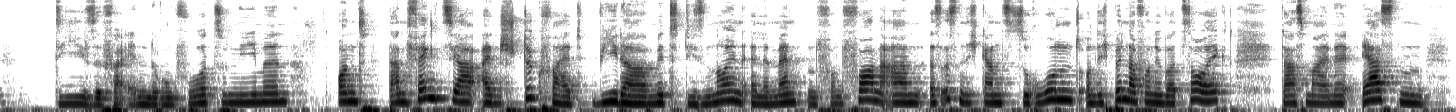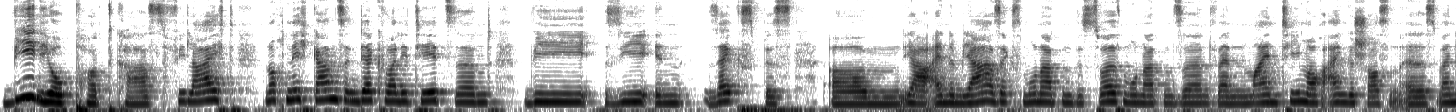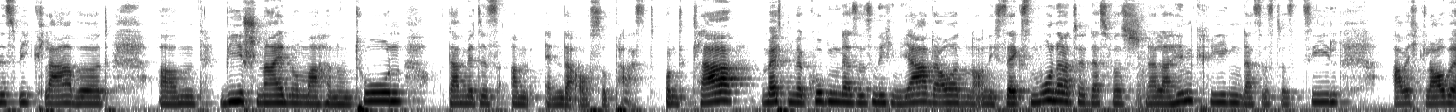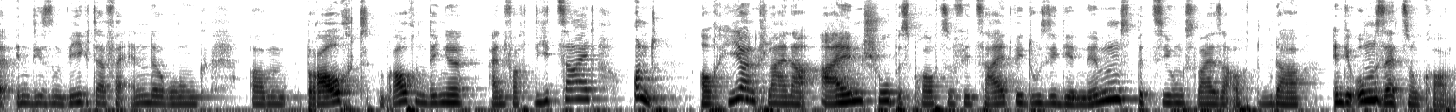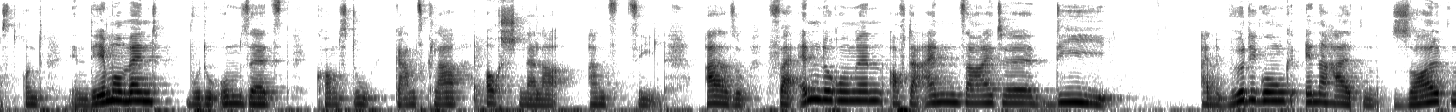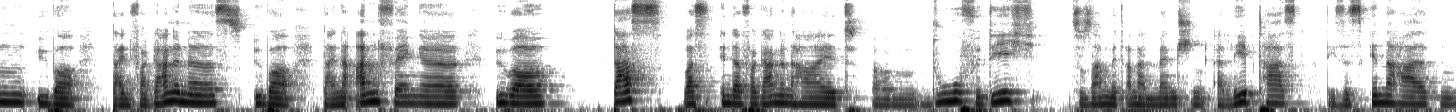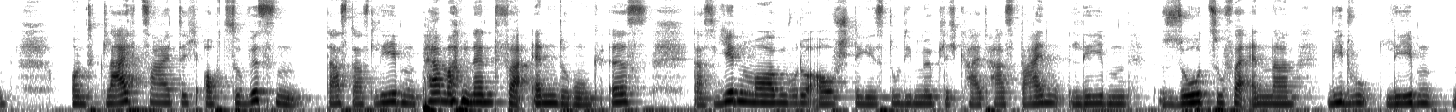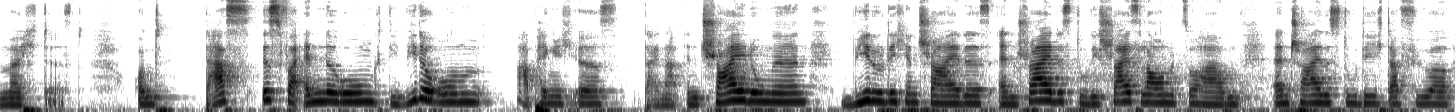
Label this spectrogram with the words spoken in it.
diese Veränderung vorzunehmen. Und dann fängt es ja ein Stück weit wieder mit diesen neuen Elementen von vorne an. Es ist nicht ganz so rund und ich bin davon überzeugt, dass meine ersten Videopodcasts vielleicht noch nicht ganz in der Qualität sind, wie sie in sechs bis ähm, ja, einem Jahr, sechs Monaten bis zwölf Monaten sind, wenn mein Team auch eingeschossen ist, wenn es wie klar wird, ähm, wie schneiden und machen und tun damit es am Ende auch so passt. Und klar möchten wir gucken, dass es nicht ein Jahr dauert und auch nicht sechs Monate, dass wir es schneller hinkriegen, das ist das Ziel. Aber ich glaube, in diesem Weg der Veränderung ähm, braucht, brauchen Dinge einfach die Zeit und auch hier ein kleiner Einschub, es braucht so viel Zeit, wie du sie dir nimmst, beziehungsweise auch du da in die Umsetzung kommst. Und in dem Moment, wo du umsetzt, kommst du ganz klar auch schneller ans Ziel. Also Veränderungen auf der einen Seite, die eine Würdigung innehalten sollten über dein Vergangenes, über deine Anfänge, über das, was in der Vergangenheit ähm, du für dich zusammen mit anderen Menschen erlebt hast, dieses Innehalten und gleichzeitig auch zu wissen, dass das Leben permanent Veränderung ist, dass jeden Morgen, wo du aufstehst, du die Möglichkeit hast, dein Leben so zu verändern, wie du leben möchtest. Und das ist Veränderung, die wiederum abhängig ist deiner Entscheidungen, wie du dich entscheidest. Entscheidest du dich, Scheißlaune zu haben? Entscheidest du dich dafür,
